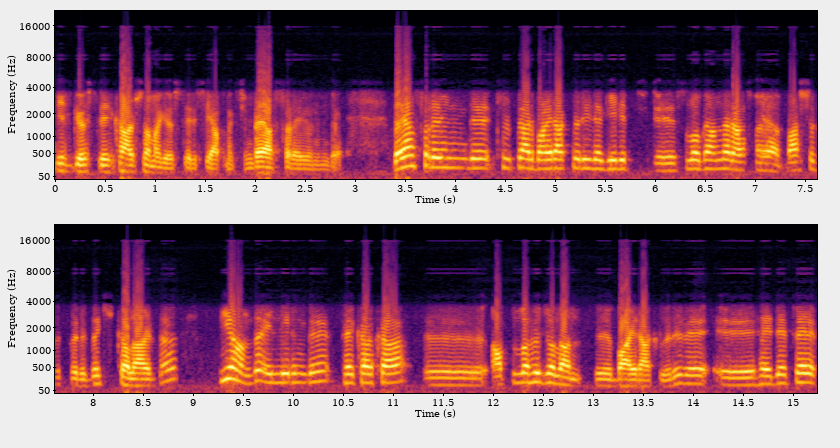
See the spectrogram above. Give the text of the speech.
Bir gösteri, karşılama gösterisi yapmak için Beyaz Saray önünde. Beyaz Saray önünde Türkler bayraklarıyla gelip e, sloganlar atmaya başladıkları dakikalarda bir anda ellerinde PKK, e, Abdullah Öcalan e, bayrakları ve e, HDP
